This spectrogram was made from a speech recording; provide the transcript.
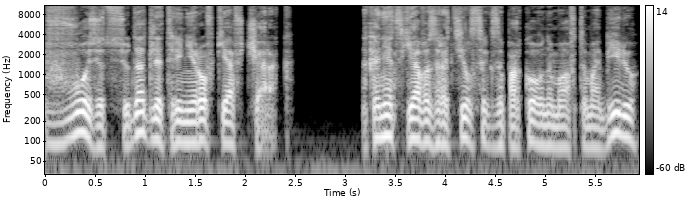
ввозят сюда для тренировки овчарок. Наконец я возвратился к запаркованному автомобилю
